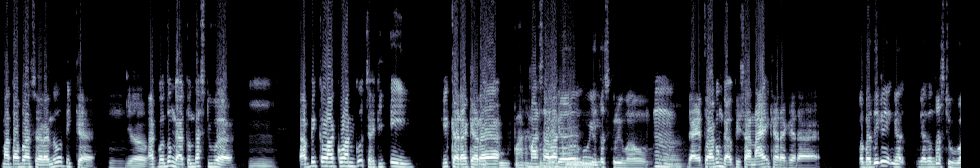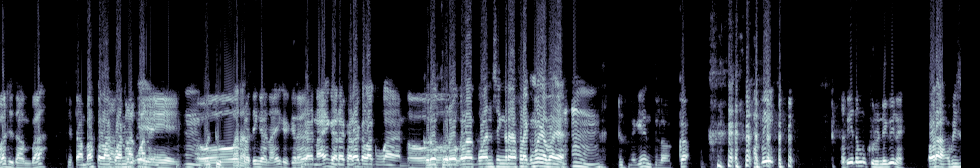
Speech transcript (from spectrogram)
mata pelajaran tuh tiga Hmm. ya aku tuh nggak tuntas dua hmm. tapi kelakuanku jadi E ini gara-gara Uh, masalah guru kui atas guru mau. Hmm. nah itu aku nggak bisa naik gara-gara Oh, berarti kayak nggak nggak tuntas dua ditambah ditambah kelakuanku kelakuan E E. Hmm. Oh, Waduh, parah. berarti nggak naik gara-gara. nggak naik gara-gara kelakuan Oh. Goro-goro kelakuan sing refleksmu ya, Pak ya? Hmm. Lagi ndelok Tapi tapi ketemu guru nih gue nih. ora habis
